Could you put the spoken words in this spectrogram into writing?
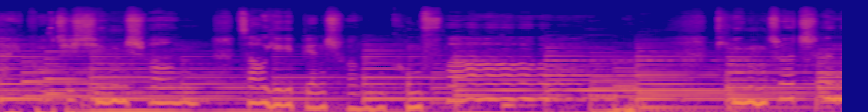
来不及欣赏，早已变成空房。听着陈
